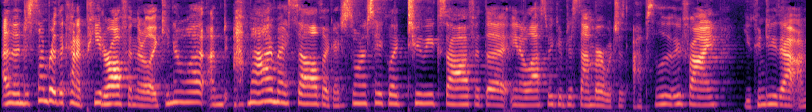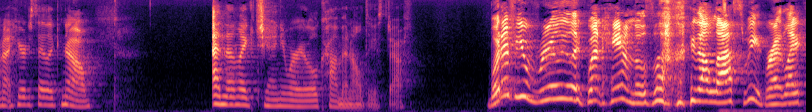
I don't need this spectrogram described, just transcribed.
And then December they kind of peter off and they're like, you know what, I'm I'm I myself, like I just want to take like two weeks off at the, you know, last week of December, which is absolutely fine. You can do that. I'm not here to say like no. And then like January will come and I'll do stuff. What if you really like went ham those like that last week, right? Like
